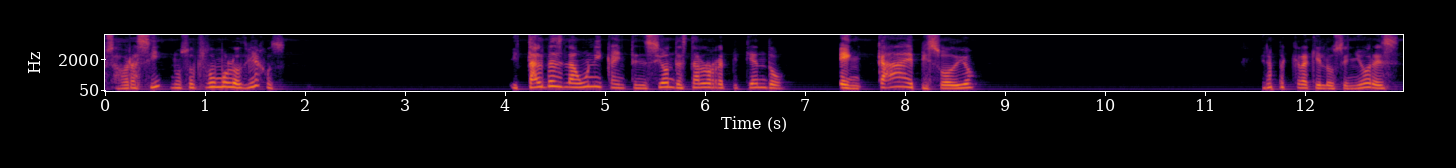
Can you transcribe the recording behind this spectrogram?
Pues ahora sí, nosotros somos los viejos. Y tal vez la única intención de estarlo repitiendo en cada episodio era para que los señores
